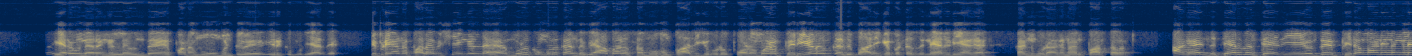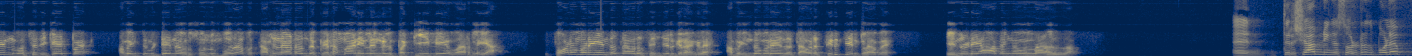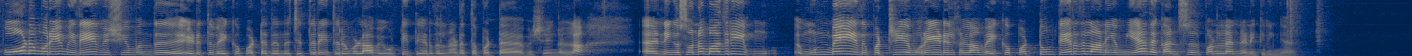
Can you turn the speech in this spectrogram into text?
இரவு நேரங்கள்ல வந்து பண மூவ்மெண்ட் இருக்க முடியாது. இப்படியான பல விஷயங்கள்ல முழுக்க முழுக்க அந்த வியாபார சமூகம் பாதிக்கப்படும். போன முறை பெரிய அளவுக்கு அது பாதிக்கப்பட்டது. நேரடியாக கண்கூடாக நான் பார்த்தவன் ஆக இந்த தேர்தல் தேதியை வந்து பிற மாநிலங்களின் வசதிக்கேற்ப அமைத்து விட்டேன்னு அவர் சொல்லும் போது அப்ப தமிழ்நாடு அந்த பிற மாநிலங்கள் பட்டியலே வரலையா? போன முறையும் இந்த தவறை செஞ்சிருக்கிறாங்களே. அப்ப இந்த முறை இந்த தவறை திருத்தி இருக்கலாமே என்னுடைய ஆதங்கம் எல்லாம் அதுதான் திரு ஷாம் நீங்க சொல்றது போல போன முறையும் இதே விஷயம் வந்து எடுத்து வைக்கப்பட்டது. இந்த சித்திரை திருவிழாவை ஒட்டி தேர்தல் நடத்தப்பட்ட விஷயங்கள்லாம். நீங்க சொன்ன மாதிரி மு- முன்பே இது பற்றிய முறையீடுகள்லாம் வைக்கப்பட்டும். தேர்தல் ஆணையம் ஏன் அதை கன்சிடர் பண்ணலன்னு நினைக்கிறீங்க?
